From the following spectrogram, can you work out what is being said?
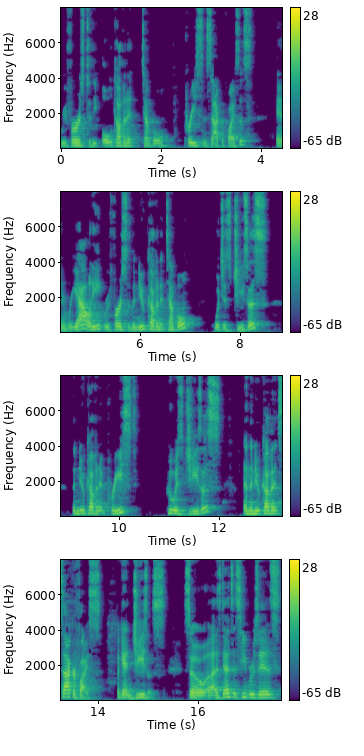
refers to the Old Covenant temple, priests, and sacrifices. And reality refers to the New Covenant temple, which is Jesus, the New Covenant priest, who is Jesus, and the New Covenant sacrifice, again, Jesus. So, uh, as dense as Hebrews is,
